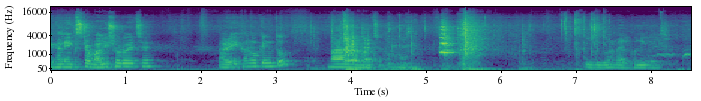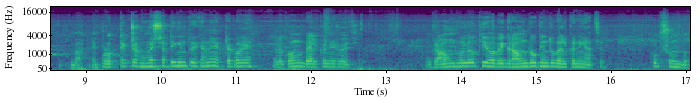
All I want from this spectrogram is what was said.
এখানে এক্সট্রা বালিশও রয়েছে। আর এখানেও কিন্তু বারান্দা রয়েছে। হ্যাঁ। এই দুটো ব্যালকনি রয়েছে। বাহ এই প্রত্যেকটা রুমের সাথে কিন্তু এখানে একটা করে এরকম ব্যালকনি রয়েছে। গ্রাউন্ড হলেও কি হবে? গ্রাউন্ডেও কিন্তু ব্যালকনি আছে। খুব সুন্দর।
